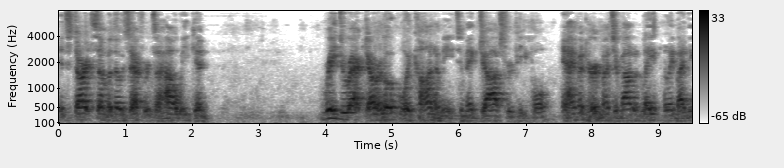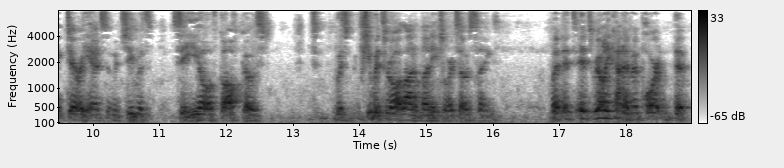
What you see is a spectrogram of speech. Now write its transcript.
and start some of those efforts of how we can redirect our local economy to make jobs for people. And I haven't heard much about it lately, but I think Terry Hansen, when she was CEO of Gulf Coast, was she would throw a lot of money towards those things. But it's it's really kind of important that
